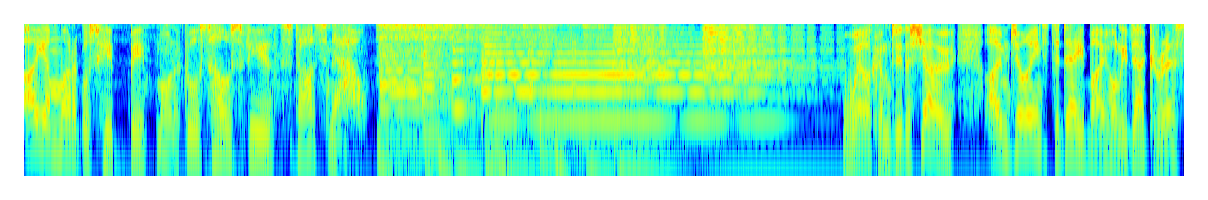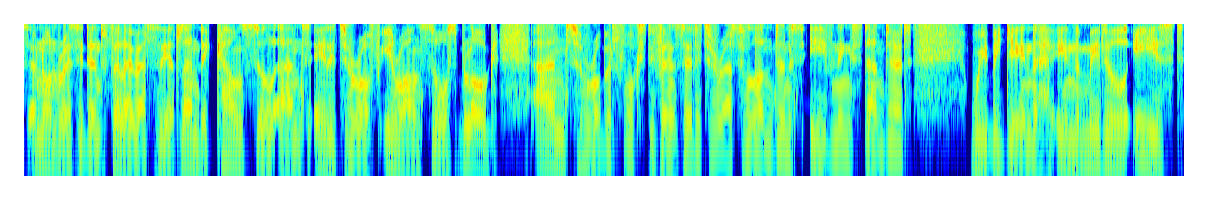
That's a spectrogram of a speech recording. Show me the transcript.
I am Markus Hippi. Monocle's House View starts now. Welcome to the show. I'm joined today by Holly Dagres, a non resident fellow at the Atlantic Council and editor of Iran Source blog, and Robert Fox, defense editor at London's Evening Standard. We begin in the Middle East.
